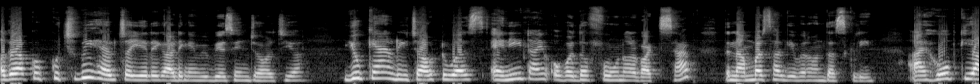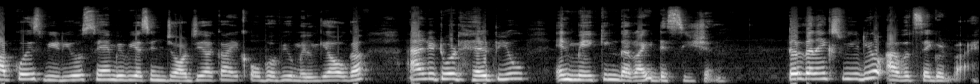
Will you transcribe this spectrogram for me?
अगर आपको कुछ भी हेल्प चाहिए regarding M B B S in Georgia You can reach out to us anytime over the phone or WhatsApp. The numbers are given on the screen. I hope कि आपको इस वीडियो से M B B S in Georgia का एक ओवरव्यू मिल गया होगा and it would help you in making the right decision till the next video I would say good bye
